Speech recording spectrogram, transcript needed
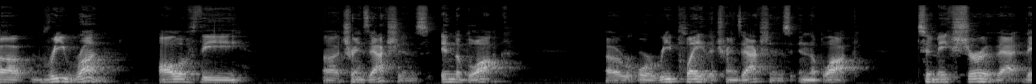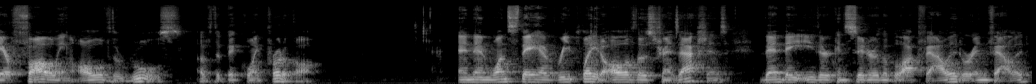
uh, rerun all of the uh, transactions in the block uh, or replay the transactions in the block to make sure that they are following all of the rules of the Bitcoin protocol. And then once they have replayed all of those transactions, then they either consider the block valid or invalid.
